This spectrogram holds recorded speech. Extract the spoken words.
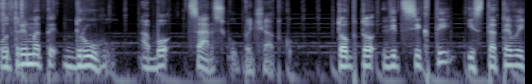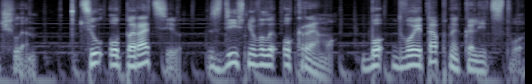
отримати другу або царську печатку, тобто відсікти і статевий член. Цю операцію здійснювали окремо, бо двоетапне каліцтво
